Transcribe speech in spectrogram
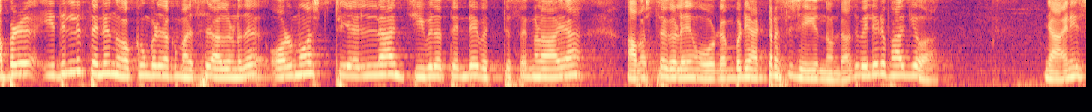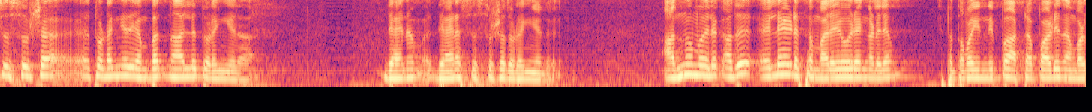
അപ്പോൾ ഇതിൽ തന്നെ നോക്കുമ്പോൾ നമുക്ക് മനസ്സിലാകുന്നത് ഓൾമോസ്റ്റ് എല്ലാ ജീവിതത്തിന്റെ വ്യത്യസ്തങ്ങളായ അവസ്ഥകളെയും ഉടമ്പടി അഡ്രസ്സ് ചെയ്യുന്നുണ്ട്. അത് വലിയൊരു ഭാഗ്യമാണ് ഞാൻ ഈ ശുശ്രൂഷ തുടങ്ങിയത് എൺപത്തിനാലിൽ തുടങ്ങിയതാണ് ധ്യാനം ധ്യാന ശുശ്രൂഷ തുടങ്ങിയത്. അന്ന് മുതൽ അത് എല്ലായിടത്തും മലയോരങ്ങളിലും ഇപ്പം നമ്മൾ ഇന്നിപ്പോൾ അട്ടപ്പാടി നമ്മൾ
